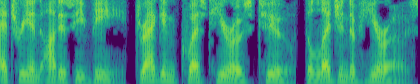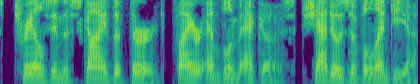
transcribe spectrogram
Etrian Odyssey V, Dragon Quest Heroes 2, The Legend of Heroes, Trails in the Sky Third, Fire Emblem Echoes, Shadows of Valentia,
